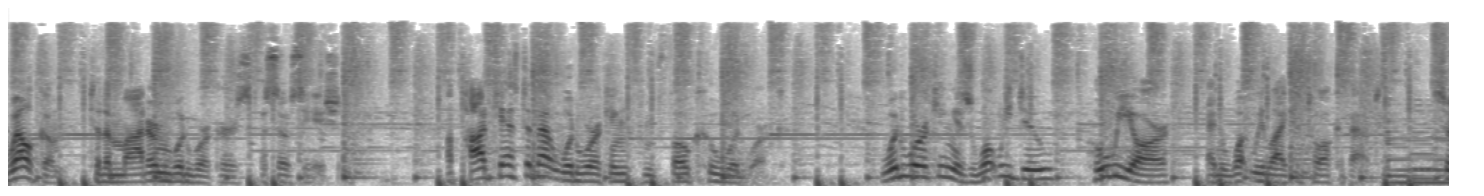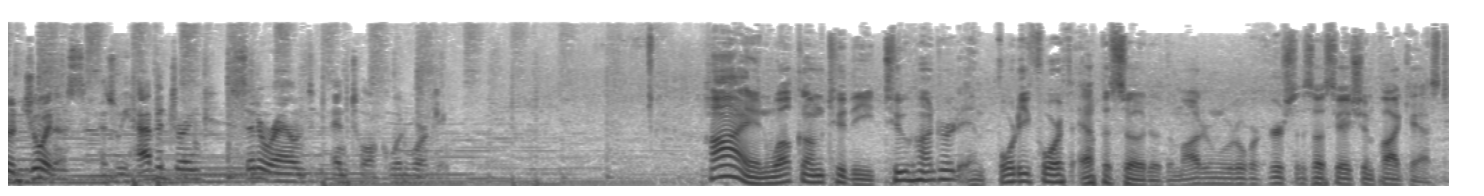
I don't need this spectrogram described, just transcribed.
Welcome to the Modern Woodworkers Association, a podcast about woodworking from folk who woodwork. Woodworking is what we do, who we are, and what we like to talk about. So join us as we have a drink, sit around, and talk woodworking. Hi, and welcome to the 244th episode of the Modern Woodworkers Association podcast.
